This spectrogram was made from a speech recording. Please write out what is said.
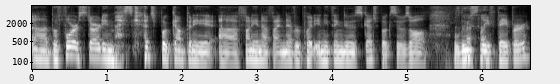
uh, before starting my sketchbook company, uh, funny enough, I never put anything to a sketchbook. So it was all loose leaf paper.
